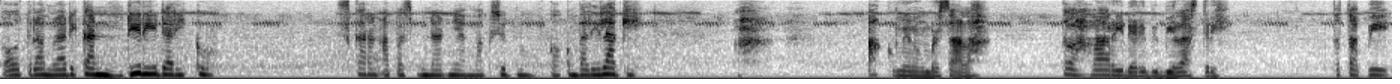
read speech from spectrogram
Kau telah melarikan diri dariku. Sekarang apa sebenarnya maksudmu? Kau kembali lagi. Aku memang bersalah. Telah lari dari Bibi Lastri. Tetapi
